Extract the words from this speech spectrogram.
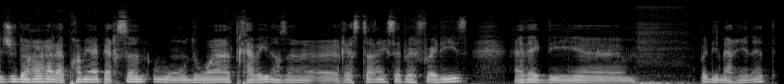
le jeu d'horreur à la première personne où on doit travailler dans un euh, restaurant qui s'appelle Freddy's avec des euh, pas des marionnettes,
